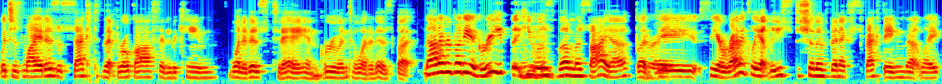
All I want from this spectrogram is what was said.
Which is why it is a sect that broke off and became what it is today and grew into what it is. But not everybody agreed that he Mhm. was the Messiah, but Right. they theoretically at least should have been expecting that, like,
